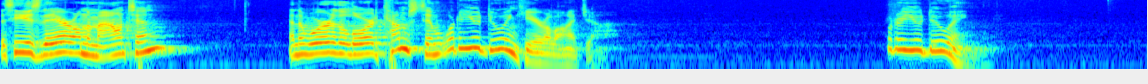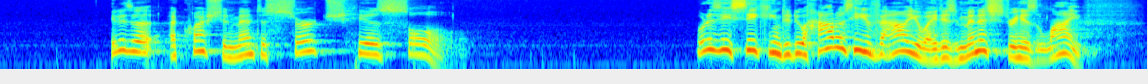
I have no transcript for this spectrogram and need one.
as he is there on the mountain, and the word of the Lord comes to him What are you doing here, Elijah? What are you doing? It is a, a question meant to search his soul. What is he seeking to do? How does he evaluate his ministry, his life?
